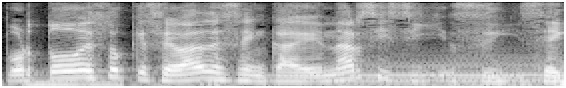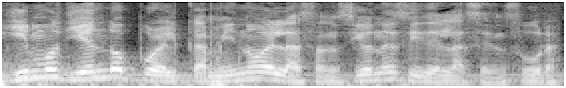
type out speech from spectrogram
por todo eso que se va a desencadenar si seguimos yendo por el camino de las sanciones y de la censura.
